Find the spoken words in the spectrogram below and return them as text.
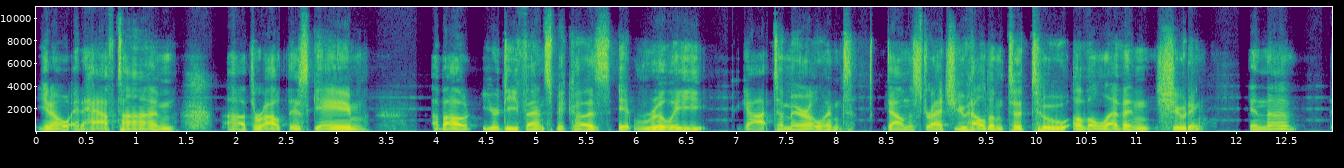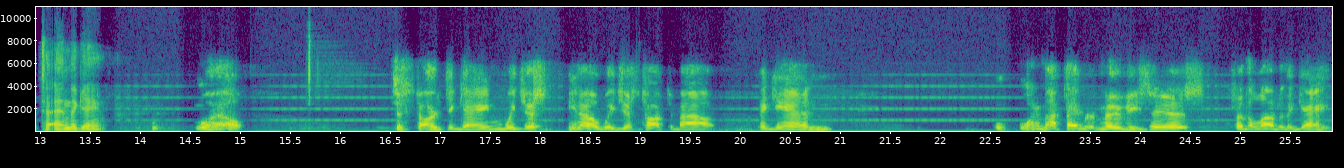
you know, at halftime, uh, throughout this game, about your defense because it really got to Maryland down the stretch. You held them to two of eleven shooting in the to end the game. Well, to start the game, we just you know we just talked about again. One of my favorite movies is For the Love of the Game.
